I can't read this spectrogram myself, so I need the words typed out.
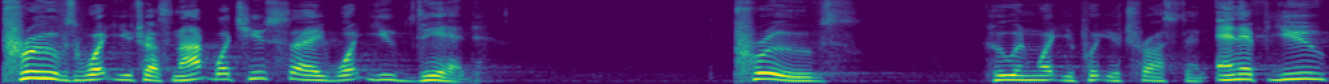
proves what you trust. Not what you say, what you did proves who and what you put your trust in. And if you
